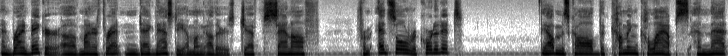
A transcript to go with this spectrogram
and Brian Baker of Minor Threat and Dag Nasty, among others. Jeff Sanoff from Edsel recorded it. The album is called The Coming Collapse, and that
